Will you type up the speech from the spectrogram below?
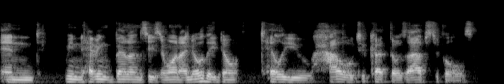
And I mean, having been on season one, I know they don't tell you how to cut those obstacles.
